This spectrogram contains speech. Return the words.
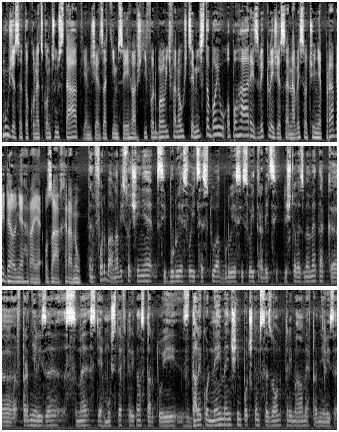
Může se to konec konců stát, jenže zatím si hlavští fotbaloví fanoušci fanoušci místo bojů o poháry zvykli, že se na Vysočině pravidelně hraje o záchranu. Ten fotbal na Vysočině si buduje svoji cestu a buduje si svoji tradici. Když to vezmeme, tak eh, v první lize jsme z těch mustev, který tam startují, s daleko nejmenším počtem sezon, který máme v první lize.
